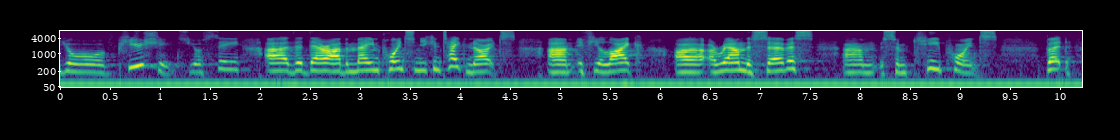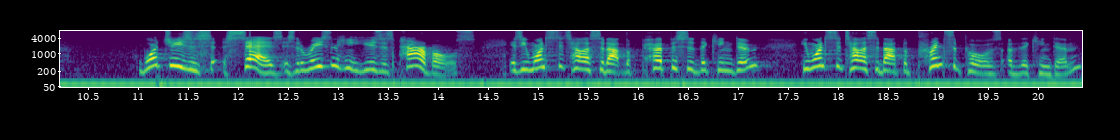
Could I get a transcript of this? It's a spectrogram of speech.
your pew sheets, you'll see uh, that there are the main points, and you can take notes um, if you like uh, around the service, um, some key points. But what Jesus says is the reason he uses parables is he wants to tell us about the purpose of the kingdom, he wants to tell us about the principles of the kingdom,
